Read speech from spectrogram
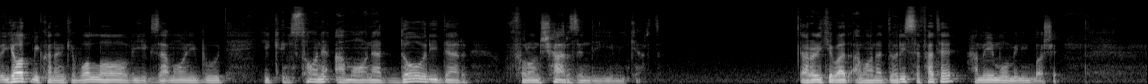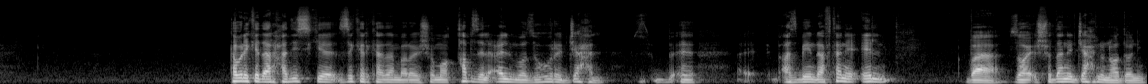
یاد می‌کنن که والله یک زمانی بود یک انسان امانتداری در فلان شهر زندگی می‌کرد. در حالی که باید امانتداری صفت همه مؤمنین باشه. طوری که در حدیثی که ذکر کردم برای شما قبض العلم و ظهور جهل از بین رفتن علم و ظاهر شدن جهل و نادانی.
